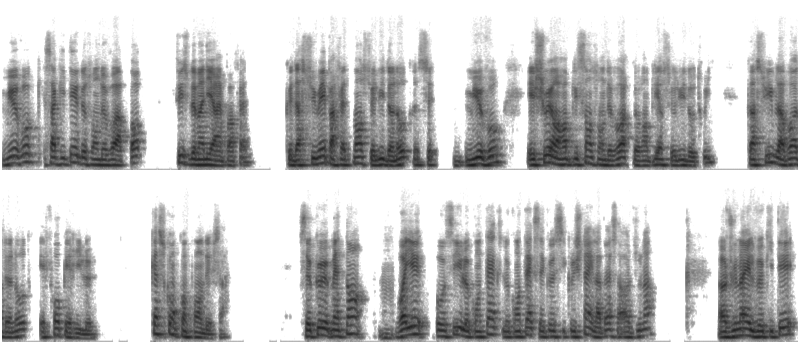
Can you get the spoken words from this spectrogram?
Mieux vaut s'acquitter de son devoir propre, fût de manière imparfaite, que d'assumer parfaitement celui d'un autre mieux vaut échouer en remplissant son devoir que remplir celui d'autrui, car suivre la voie d'un autre est fort périlleux. Qu'est-ce qu'on comprend de ça? C'est que maintenant, voyez aussi le contexte. Le contexte, c'est que si Krishna, il adresse à Arjuna, Arjuna, il veut quitter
